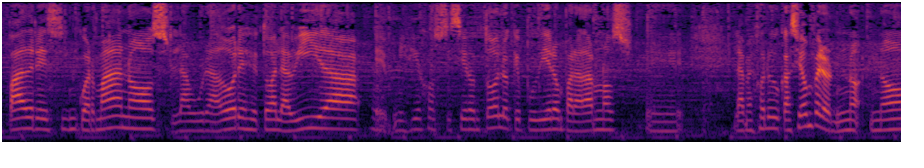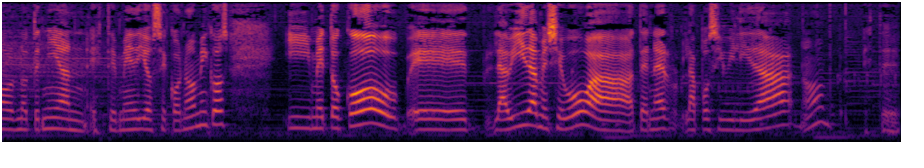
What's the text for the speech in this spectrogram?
padres, cinco hermanos, laburadores de toda la vida. eh, mis viejos hicieron todo lo que pudieron para darnos eh, la mejor educación, pero no, no, no tenían este, medios económicos. Y me tocó, eh, la vida me llevó a tener la posibilidad, ¿no? Este,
